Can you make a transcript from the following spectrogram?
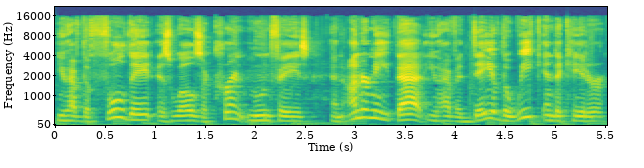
you have the full date as well as a current moon phase, and underneath that, you have a day of the week indicator,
